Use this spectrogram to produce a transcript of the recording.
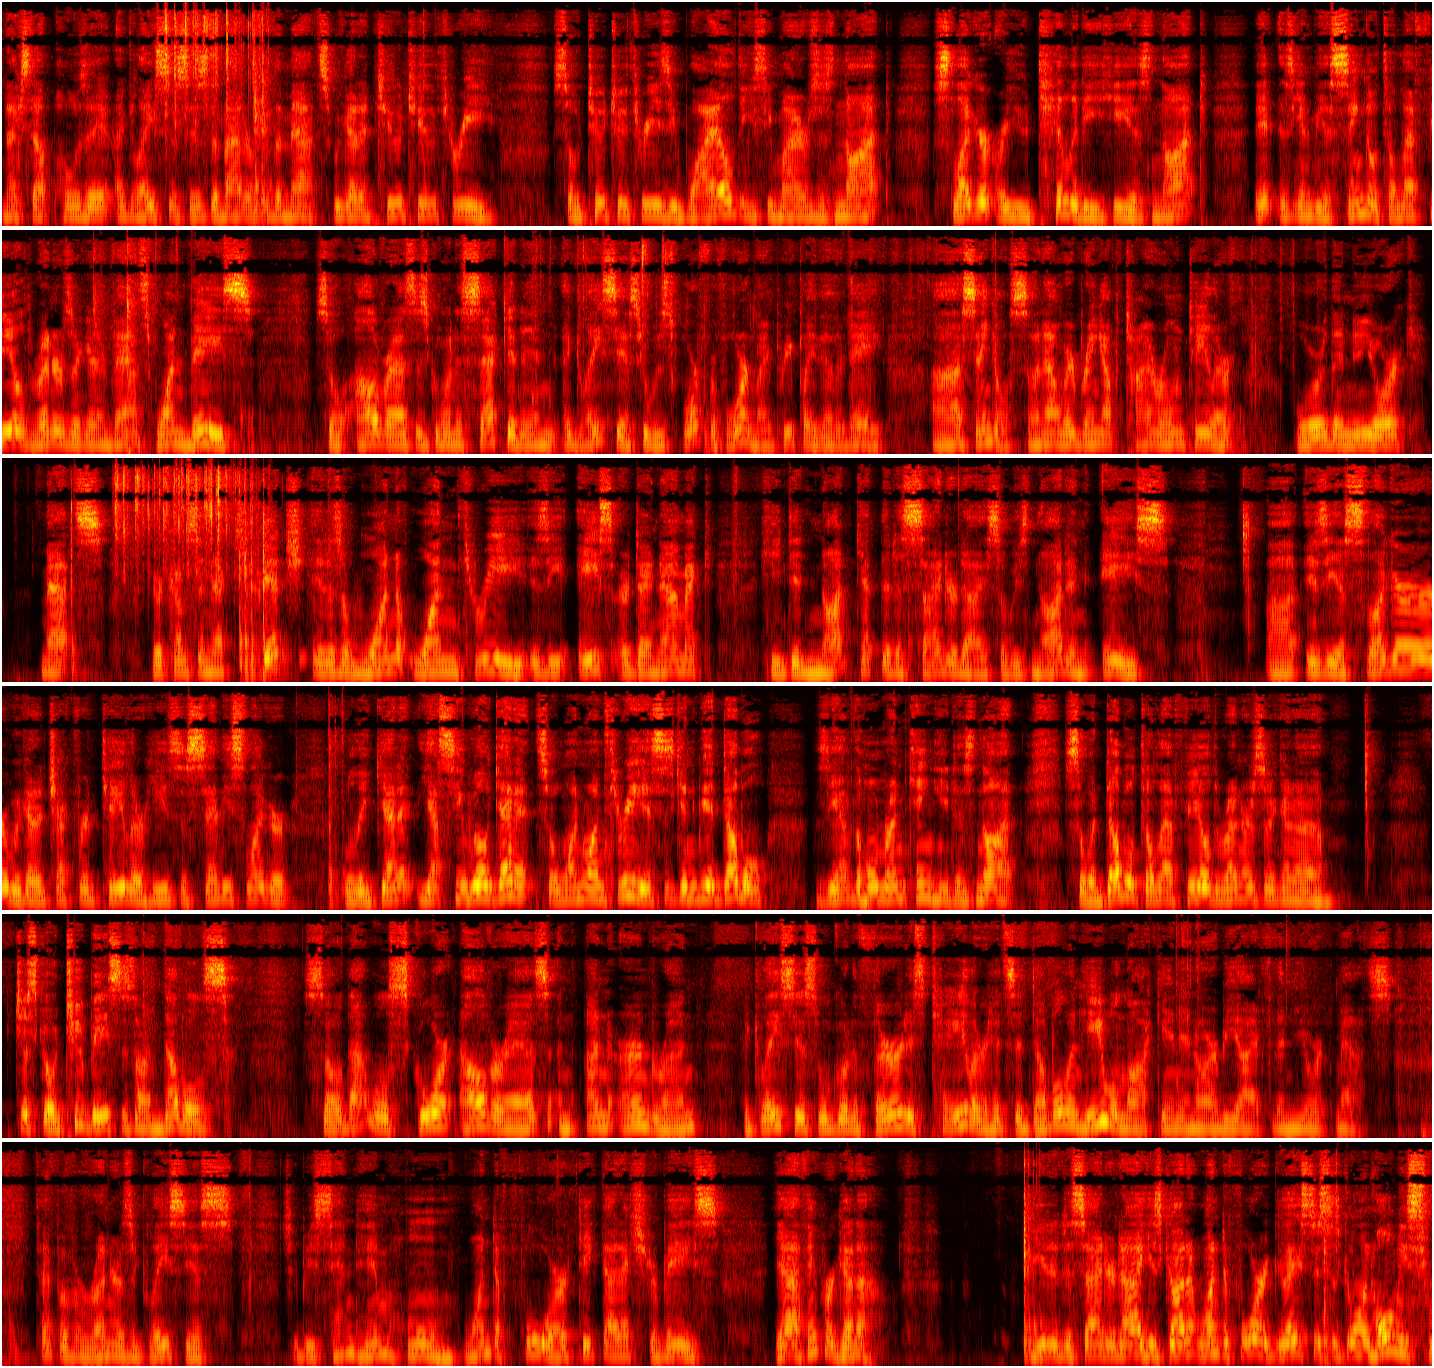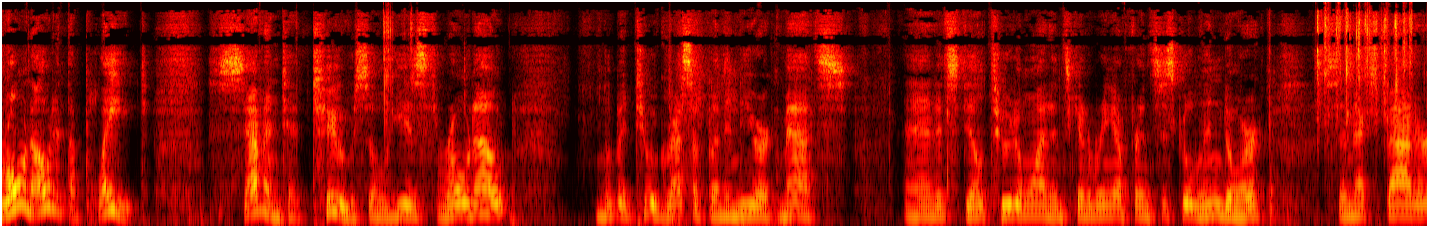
Next up, Jose Iglesias is the batter for the Mets. We got a 2-2-3. So 2-2-3, is he wild? You see Myers is not. Slugger or utility, he is not. It is going to be a single to left field. Runners are going to advance one base. So Alvarez is going to second, and Iglesias, who was four for four in my pre-play the other day, uh. So now we're bringing up Tyrone Taylor for the New York Mets. Here comes the next pitch. It is a 1-1-3. Is he ace or dynamic? He did not get the decider die, so he's not an ace. Uh, is he a slugger? We got to check for Taylor. He's a semi-slugger. Will he get it? Yes, he will get it. So 113, this is going to be a double. Does he have the home run king? He does not. So a double to left field. Runners are going to just go two bases on doubles. So that will score Alvarez an unearned run. Iglesias will go to third as Taylor hits a double, and he will knock in an RBI for the New York Mets. Type of a runner is Iglesias. Should we send him home? One to four, take that extra base. Yeah, I think we're gonna. Need a decide or die. He's got it one to four. Iglesias is going home. He's thrown out at the plate. Seven to two. So he is thrown out. A little bit too aggressive by the New York Mets. And it's still two to one. It's going to bring up Francisco Lindor. It's the next batter.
